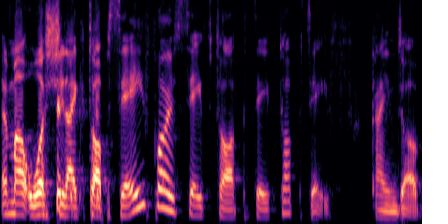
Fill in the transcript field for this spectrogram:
Emma, was she like top safe or safe top, safe top safe, kind of?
